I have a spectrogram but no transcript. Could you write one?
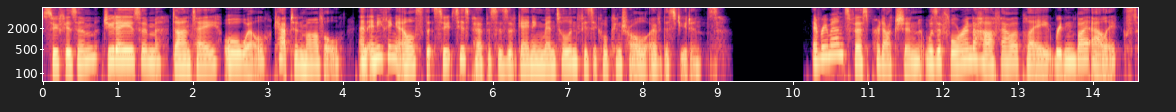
Sufism, Judaism, Dante, Orwell, Captain Marvel, and anything else that suits his purposes of gaining mental and physical control over the students. Everyman's first production was a four and a half hour play written by Alex,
